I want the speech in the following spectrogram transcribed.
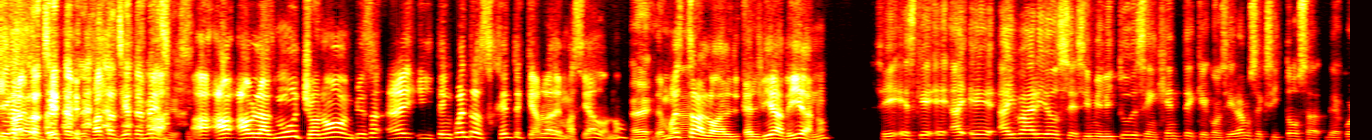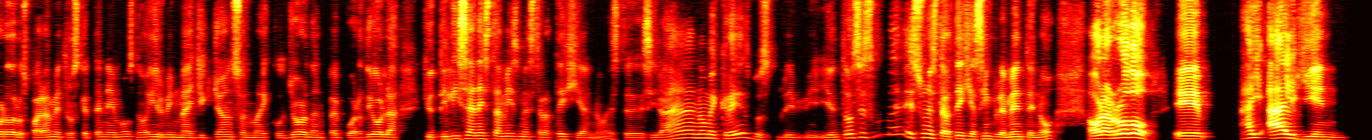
y faltan siete, faltan siete meses. hablas mucho, ¿no? Empieza, y te encuentras gente que habla demasiado, ¿no? Eh, Demuéstralo el, día a día, ¿no? Sí, es que eh, hay, eh, varias similitudes en gente que consideramos exitosa de acuerdo a los parámetros que tenemos, ¿no? Irving Magic Johnson, Michael Jordan, Pep Guardiola, que utilizan esta misma estrategia, ¿no? Este decir, ah, no me crees, pues, y, entonces es una estrategia simplemente, ¿no? Ahora, Rodo, ¿hay alguien,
